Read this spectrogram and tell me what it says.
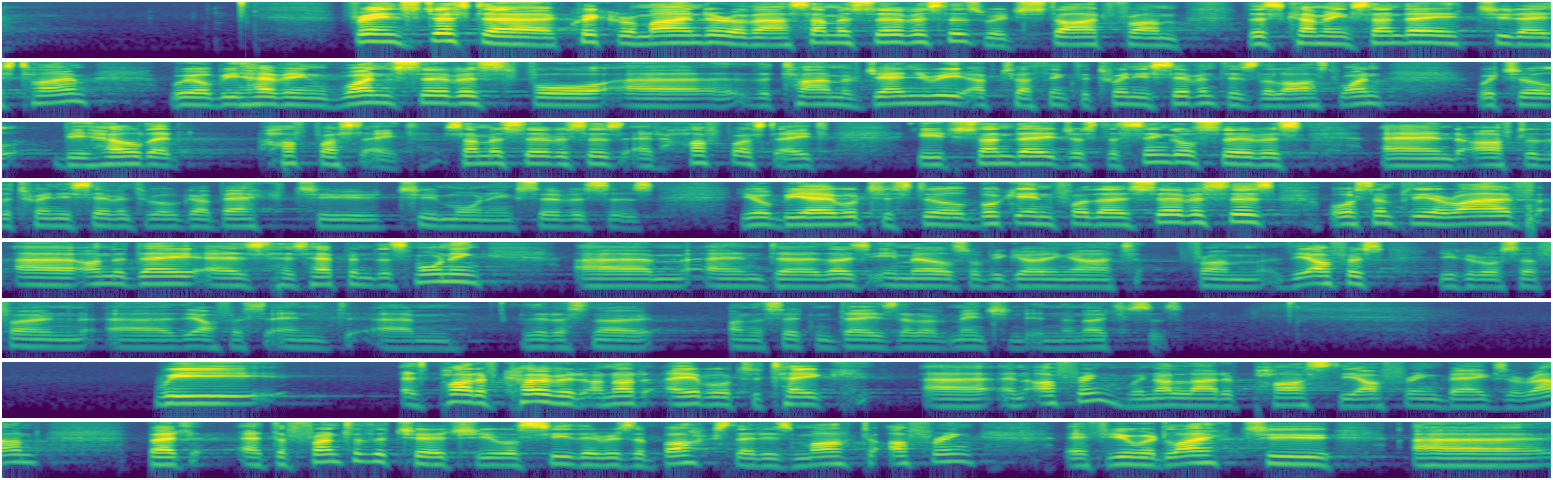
Friends, just a quick reminder of our summer services, which start from this coming Sunday, two days' time. We'll be having one service for uh, the time of January up to, I think, the 27th is the last one, which will be held at half past eight. Summer services at half past eight each Sunday, just a single service. And after the 27th, we'll go back to two morning services. You'll be able to still book in for those services or simply arrive uh, on the day as has happened this morning. Um, and uh, those emails will be going out from the office. You could also phone uh, the office and um, let us know on the certain days that are mentioned in the notices. We, as part of COVID, are not able to take uh, an offering. We're not allowed to pass the offering bags around. But at the front of the church, you will see there is a box that is marked offering. If you would like to uh,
